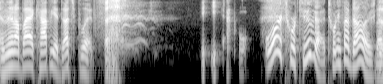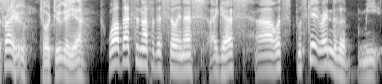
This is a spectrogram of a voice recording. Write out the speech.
and then I'll buy a copy of Dutch Blitz yeah, or Tortuga, twenty five dollars. Good that's price. true. Tortuga, yeah. Well, that's enough of this silliness, I guess. Uh, let's let's get right into the meat.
